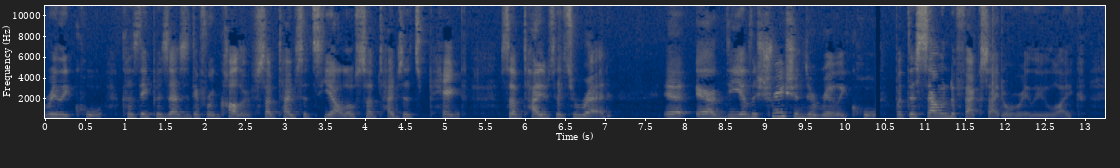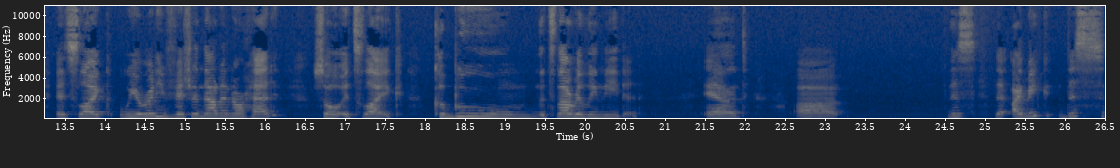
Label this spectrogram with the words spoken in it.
really cool because they possess different colors. Sometimes it's yellow, sometimes it's pink, sometimes it's red. It, and the illustrations are really cool, but the sound effects I don't really like. It's like we already vision that in our head, so it's like kaboom. It's not really needed. And uh, this that I make this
